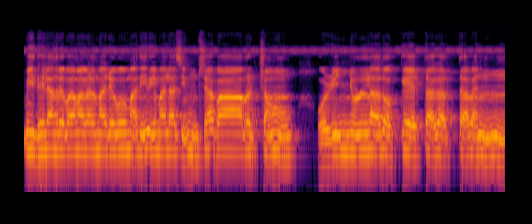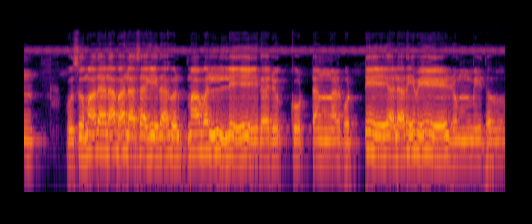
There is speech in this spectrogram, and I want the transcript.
മിഥില നൃപമകൾ മരുവും അതിവിമല ശിംശപാവൃക്ഷം ഒഴിഞ്ഞുള്ളതൊക്കെ തകർത്തവൻ. കുസുമതല ബലസഹിത ഗുൽമവല്ലീതരുക്കൂട്ടങ്ങൾ പൊട്ടിയലറി വീഴും വിധോ.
